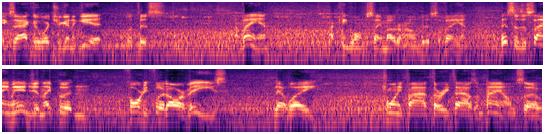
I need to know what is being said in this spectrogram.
exactly what you're gonna get with this van. I keep wanting to say motorhome, but it's a van. This is the same engine they put in 40 foot RVs that weigh 25, 30,000 pounds. So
